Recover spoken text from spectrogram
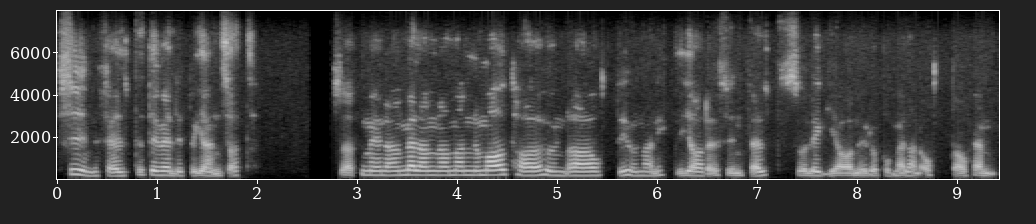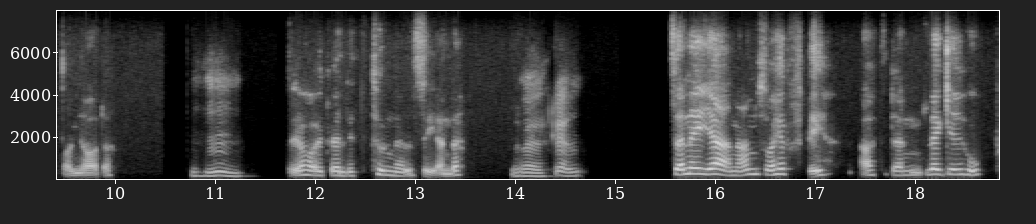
synfältet är väldigt begränsat. Så att medan, mellan när man normalt har 180-190 grader synfält så ligger jag nu då på mellan 8 och 15 grader. Mm. Jag har ett väldigt tunnelseende. verkligen. Sen är hjärnan så häftig att den lägger ihop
